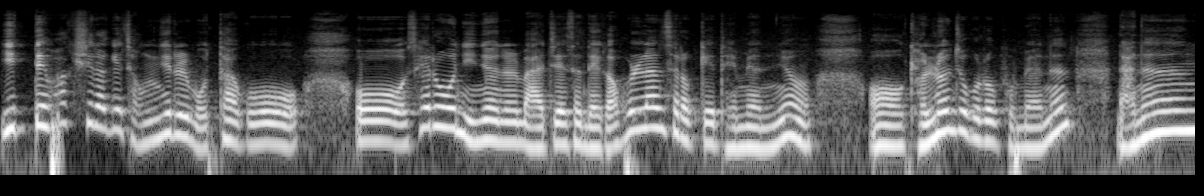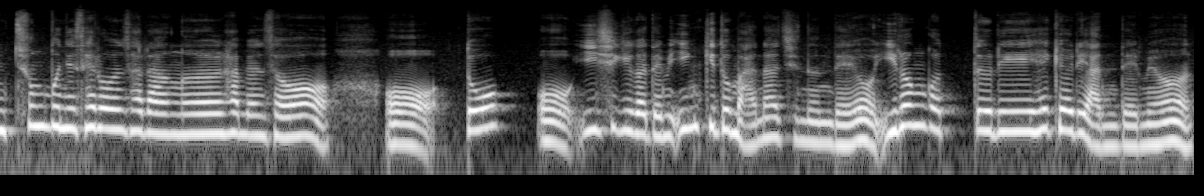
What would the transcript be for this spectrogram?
이때 확실하게 정리를 못하고, 어, 새로운 인연을 맞이해서 내가 혼란스럽게 되면요, 어, 결론적으로 보면은 나는 충분히 새로운 사랑을 하면서, 어, 또, 어, 이 시기가 되면 인기도 많아지는데요. 이런 것들이 해결이 안 되면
